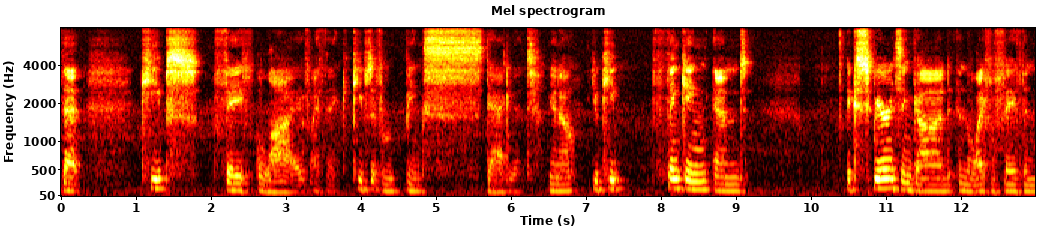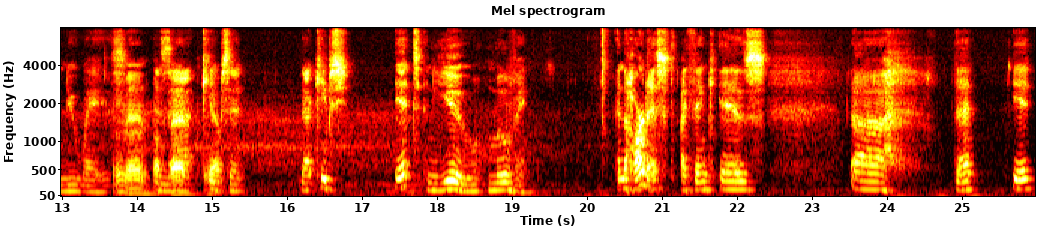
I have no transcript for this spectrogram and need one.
that keeps faith alive. I think keeps it from being stagnant. You know, you keep thinking and experiencing God in the life of faith in new ways. Amen. Well and said. that keeps it that keeps it and you moving. And the hardest, I think, is uh, that it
